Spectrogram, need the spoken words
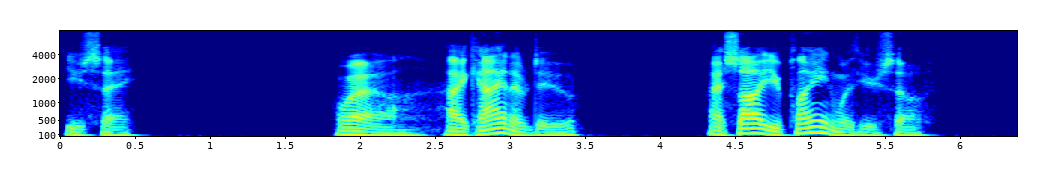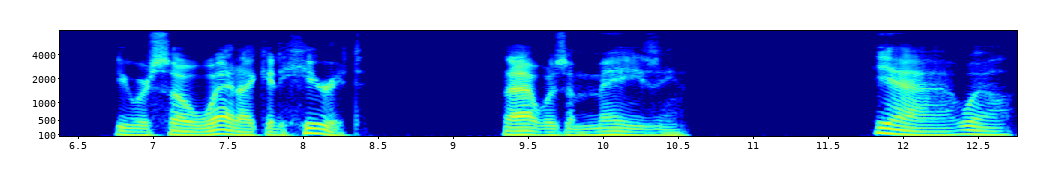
you say. Well, I kind of do. I saw you playing with yourself. You were so wet I could hear it. That was amazing. Yeah, well,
